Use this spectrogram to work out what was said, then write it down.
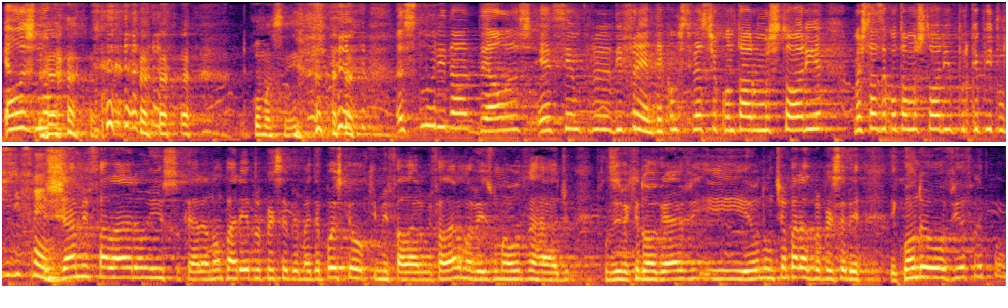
Elas não. Como assim? a sonoridade delas é sempre diferente. É como se estivesses a contar uma história, mas estás a contar uma história por capítulos diferentes. Já me falaram isso, cara. Eu não parei pra perceber, mas depois que, eu, que me falaram, me falaram uma vez numa outra rádio, inclusive aqui do Algarve, e eu não tinha parado pra perceber. E quando eu ouvi, eu falei, pô,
